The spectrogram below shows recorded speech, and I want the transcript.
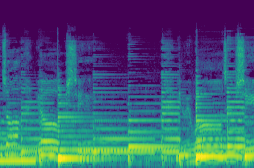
当作游戏，因为我真心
